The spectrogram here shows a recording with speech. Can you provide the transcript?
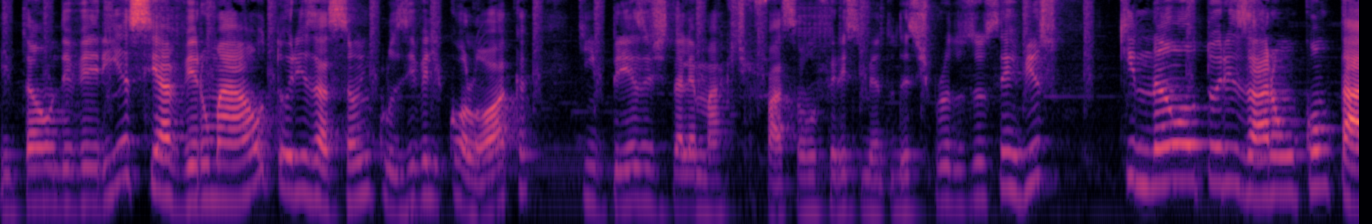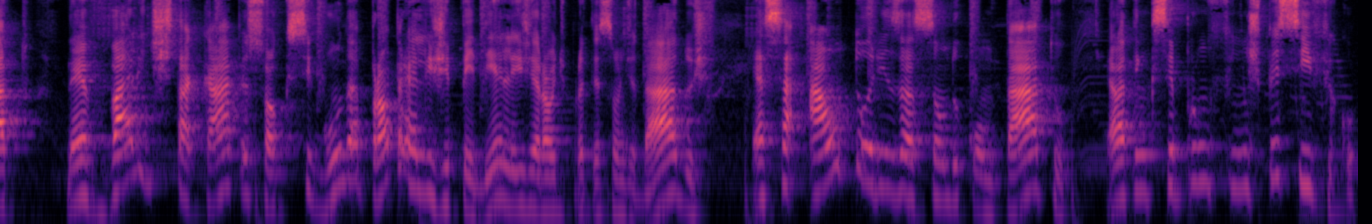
Então deveria se haver uma autorização, inclusive ele coloca que empresas de telemarketing façam o oferecimento desses produtos ou serviços que não autorizaram o contato. Né? Vale destacar, pessoal, que segundo a própria LGPD, a Lei Geral de Proteção de Dados, essa autorização do contato ela tem que ser para um fim específico.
